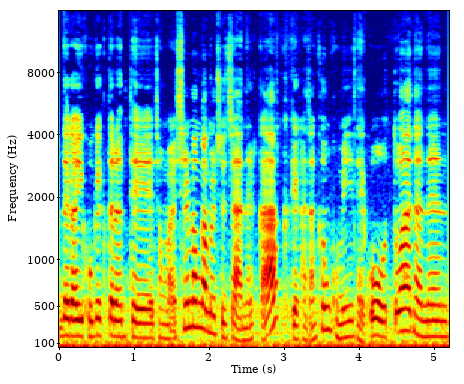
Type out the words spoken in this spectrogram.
내가 이 고객들한테 정말 실망감을 주지 않을까 그게 가장 큰 고민이 되고 또 하나는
